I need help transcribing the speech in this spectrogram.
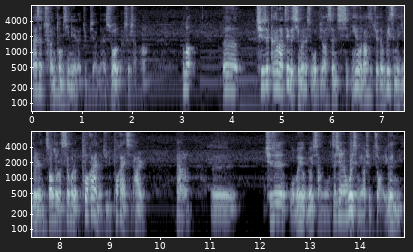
但是纯同性恋呢就比较难说了，是不是啊？那么，呃，其实看到这个新闻的时候，我比较生气，因为我当时觉得，为什么一个人遭受了社会的迫害呢，就去迫害其他人？当然了，呃，其实我们有没有想过，这些人为什么要去找一个女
